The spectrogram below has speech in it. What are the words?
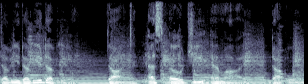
www.sogmi.org.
